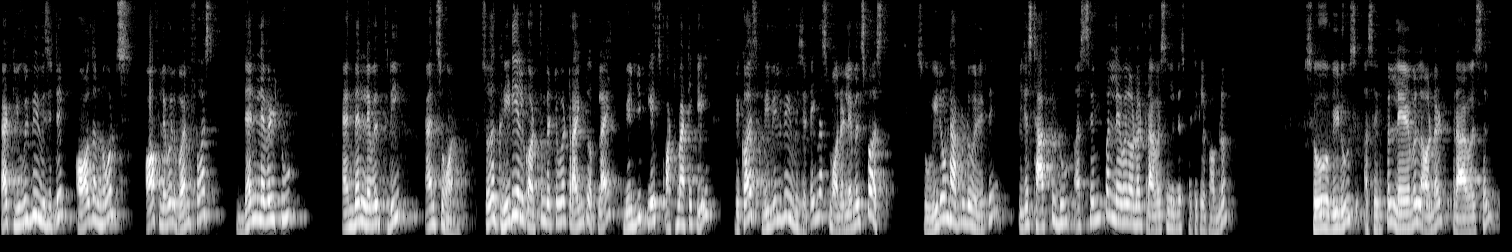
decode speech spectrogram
that you will be visiting all the nodes of level 1 first, then level 2 and then level 3 and so on. So the greedy algorithm that we are trying to apply will be placed automatically because we will be visiting the smaller levels first. So we don't have to do anything. We just have to do a simple level order traversal in this particular problem so we do a simple level order traversal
